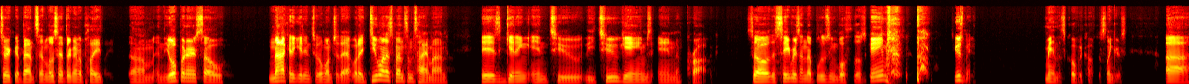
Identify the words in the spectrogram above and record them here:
Circa Benson looks like they're going to play um, in the opener, so I'm not going to get into a bunch of that. What I do want to spend some time on is getting into the two games in Prague. So the Sabres end up losing both of those games. Excuse me. Man, this COVID cough just lingers. Uh,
